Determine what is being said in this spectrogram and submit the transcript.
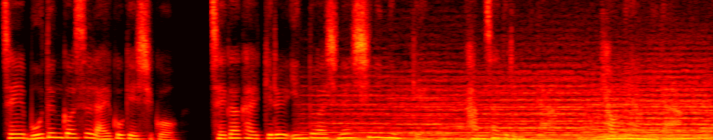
제 모든 것을 알고 계시고 제가 갈 길을 인도하시는 신인님께 감사드립니다. 경애합니다. 허, 경, 영.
